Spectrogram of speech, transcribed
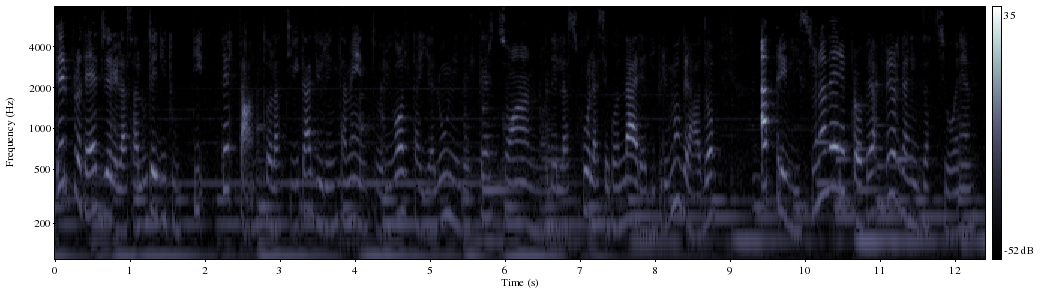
Per proteggere la salute di tutti, pertanto l'attività di orientamento rivolta agli alunni del terzo anno della scuola secondaria di primo grado ha previsto una vera e propria riorganizzazione.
